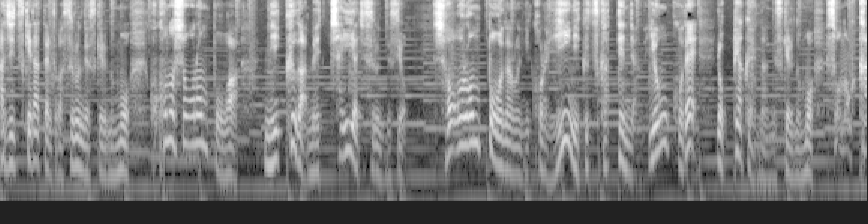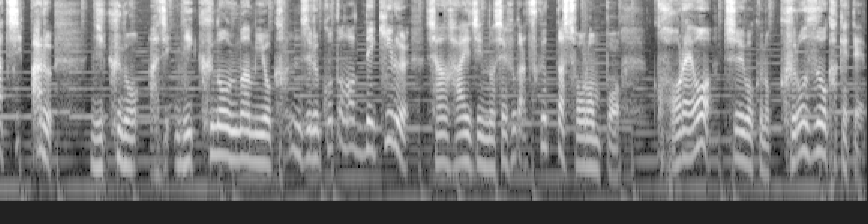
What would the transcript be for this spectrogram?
味付けだったりとかするんですけれども、ここの小籠包は肉がめっちゃいい味するんですよ。小籠包なのにこれいい肉使ってんじゃん。4個で600円なんですけれども、その価値ある肉の味、肉の旨味を感じることのできる上海人のシェフが作った小籠包。これを中国の黒酢をかけて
